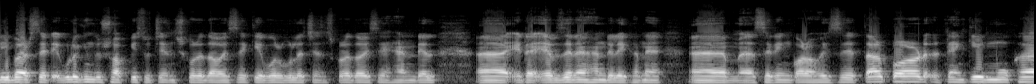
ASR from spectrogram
লিভার সেট এগুলো কিন্তু সব কিছু চেঞ্জ করে দেওয়া হয়েছে কেবলগুলো চেঞ্জ করে দেওয়া হয়েছে হ্যান্ডেল এটা এফজেনের হ্যান্ডেল এখানে সেটিং করা হয়েছে। তারপর ট্যাঙ্কির মুখা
